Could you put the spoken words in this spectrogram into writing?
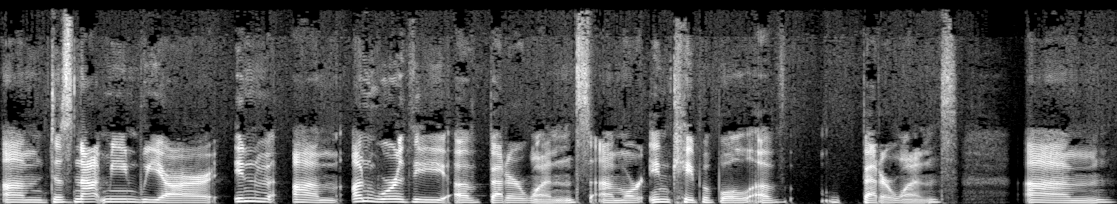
um does not mean we are in um unworthy of better ones um or incapable of better ones um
